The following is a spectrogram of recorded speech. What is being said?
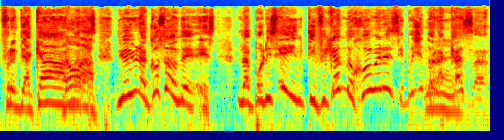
frente a cámaras. No, hay una cosa donde es la policía identificando jóvenes y pues yendo a la casa.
